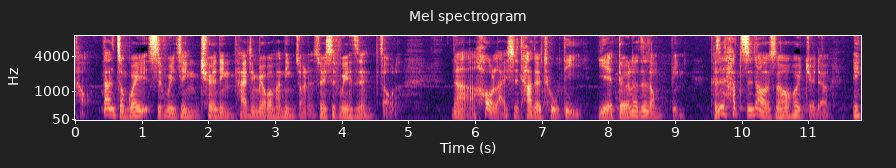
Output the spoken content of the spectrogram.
好，但是总归师傅已经确定他已经没有办法逆转了，所以师傅也只能走了。那后来是他的徒弟也得了这种病，可是他知道的时候会觉得，诶，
